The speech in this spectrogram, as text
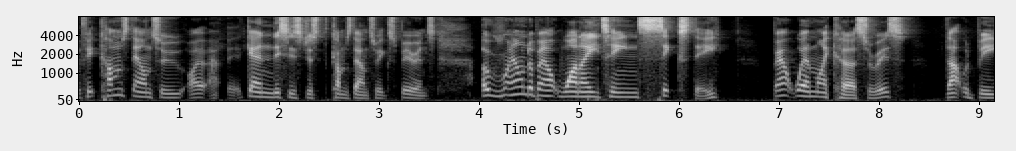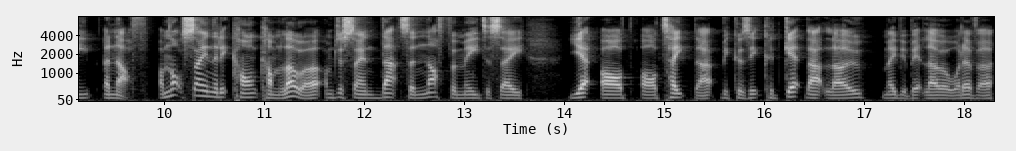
if it comes down to, I, again, this is just comes down to experience, around about 118.60, about where my cursor is, that would be enough. I'm not saying that it can't come lower. I'm just saying that's enough for me to say, yeah, I'll, I'll take that because it could get that low, maybe a bit lower, whatever.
